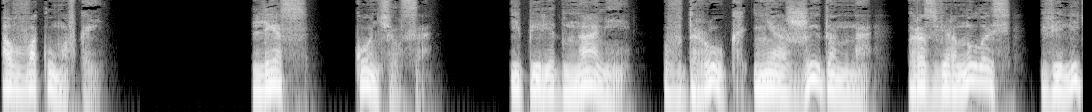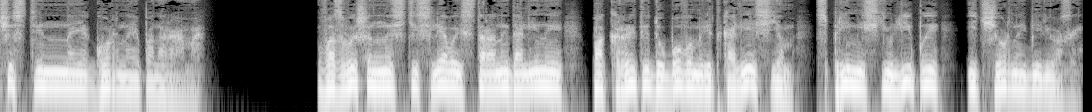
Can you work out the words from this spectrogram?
Аввакумовкой. Лес кончился, и перед нами вдруг неожиданно развернулась величественная горная панорама. Возвышенности с левой стороны долины покрыты дубовым редколесьем с примесью липы и черной березы.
